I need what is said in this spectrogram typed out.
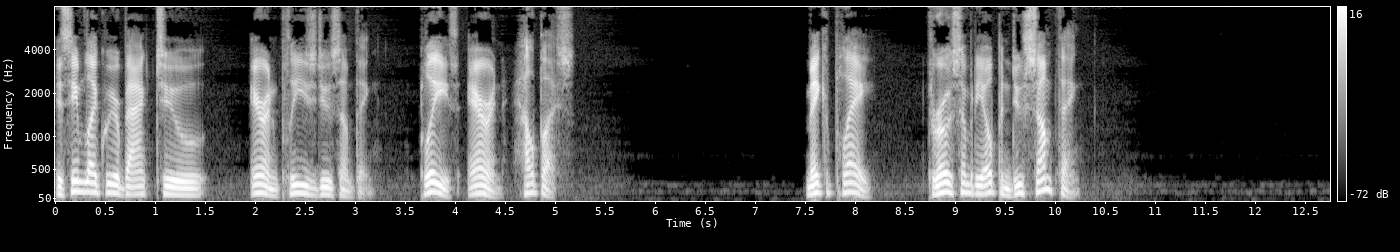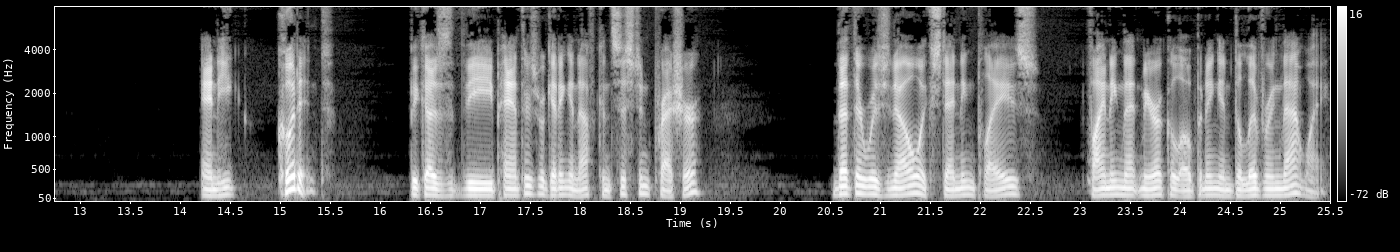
It seemed like we were back to Aaron, please do something. Please, Aaron, help us. Make a play. Throw somebody open. Do something. and he couldn't because the Panthers were getting enough consistent pressure that there was no extending plays, finding that miracle opening and delivering that way.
